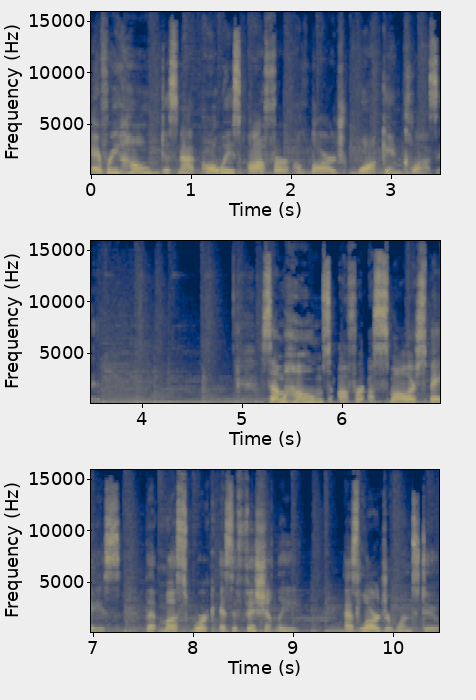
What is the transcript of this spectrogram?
Every home does not always offer a large walk in closet. Some homes offer a smaller space that must work as efficiently as larger ones do.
